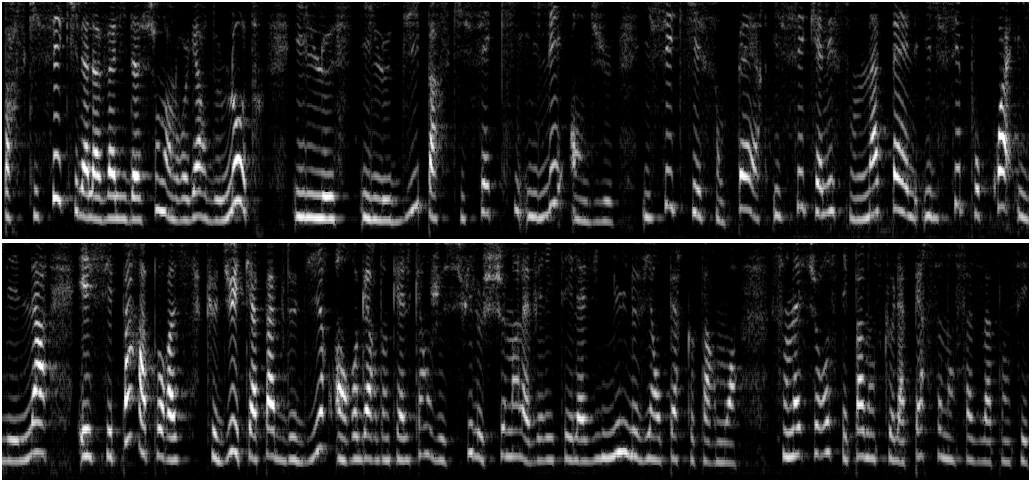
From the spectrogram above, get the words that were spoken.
parce qu'il sait qu'il a la validation dans le regard de l'autre. Il le, dit parce qu'il sait qui il est en Dieu. Il sait qui est son Père. Il sait quel est son appel. Il sait pourquoi il est là. Et c'est par rapport à ça que Dieu est capable de dire en regardant quelqu'un Je suis le chemin, la vérité et la vie. Nul ne vient au Père que par moi. Son assurance n'est pas dans ce que la personne en face va penser.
